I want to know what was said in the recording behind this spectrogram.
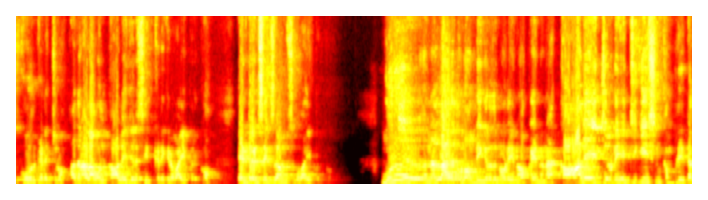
ஸ்கோர் கிடைச்சிரும். அதனால அவங்களுக்கு காலேஜில் சீட் கிடைக்கிற வாய்ப்பு இருக்கும். என்ட்ரன்ஸ் எக்ஸாம்ஸ்க்கு வாய்ப்பு இருக்கும். குரு நல்லா இருக்கணும் அப்படிங்கிறதுனுடைய நோக்கம் என்னன்னா காலேஜோட எஜுகேஷன் கம்ப்ளீட்டா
